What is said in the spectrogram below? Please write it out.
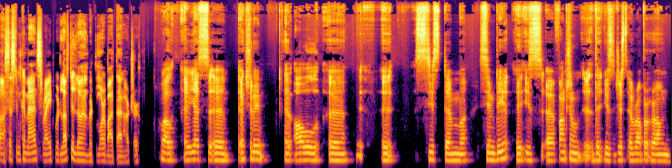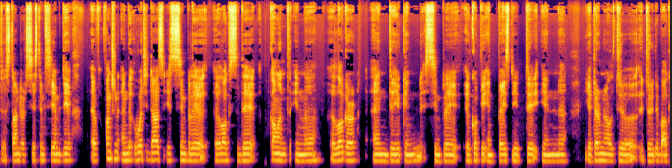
uh, system commands, right? Would love to learn a bit more about that, Archer. Well, uh, yes, uh, actually, uh, our uh, uh, system CMD is a function that is just a wrapper around the standard system CMD function, and what it does is simply logs the command in logger, and you can simply uh, copy and paste it in uh, your terminal to to debug.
